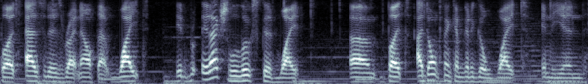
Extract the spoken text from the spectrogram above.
But as it is right now, that white, it, it actually looks good white. Um, but I don't think I'm going to go white in the end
